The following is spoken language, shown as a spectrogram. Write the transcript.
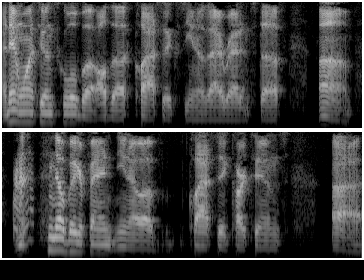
I didn't want to in school, but all the classics, you know, that I read and stuff. Um, mm-hmm. n- no bigger fan, you know, of classic cartoons uh,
